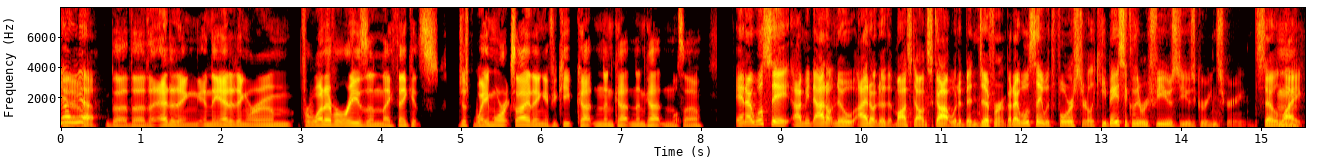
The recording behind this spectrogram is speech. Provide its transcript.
you Yeah, know, yeah. the the the editing in the editing room for whatever reason they think it's just way more exciting if you keep cutting and cutting and cutting so And I will say, I mean, I don't know, I don't know that Mostow and Scott would have been different, but I will say with Forrester, like he basically refused to use green screen. So Hmm. like,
